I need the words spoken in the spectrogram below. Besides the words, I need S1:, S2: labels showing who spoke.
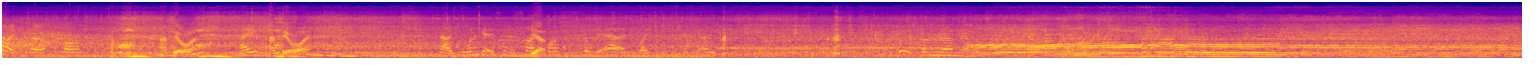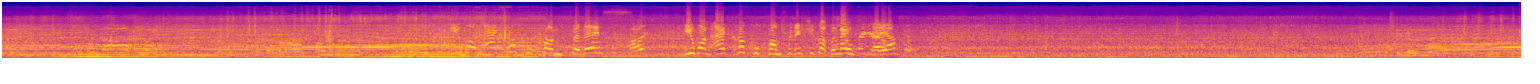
S1: inside first, or,
S2: That'd alright.
S1: eh?
S2: That'd alright.
S1: No, do you want to get this in at side
S2: Yeah.
S1: first and sort it out anyway, just to check it over? Turn around now. You want our cockle pond for this? You want our cockle pond for this? You've got the length there.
